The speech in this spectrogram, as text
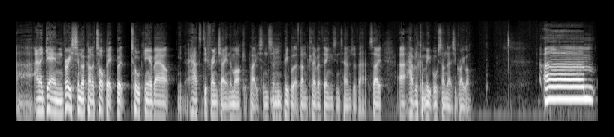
Uh, and again, very similar kind of topic, but talking about you know, how to differentiate in the marketplace and some people that have done clever things in terms of that. So uh, have a look at Meatball Sundae. It's a great one. Um,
